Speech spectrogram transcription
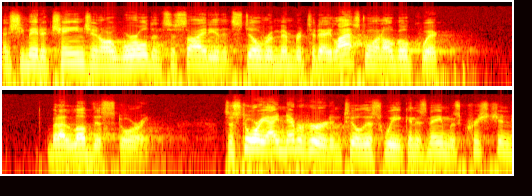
And she made a change in our world and society that's still remembered today. Last one, I'll go quick. But I love this story. It's a story I never heard until this week, and his name was Christian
